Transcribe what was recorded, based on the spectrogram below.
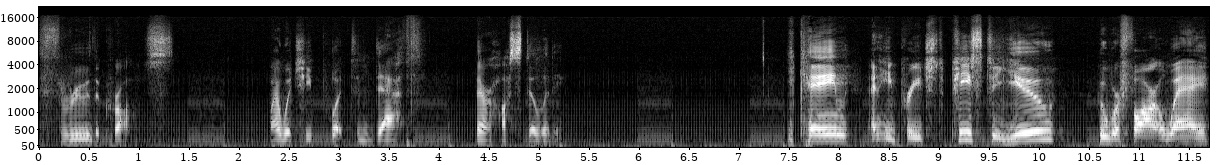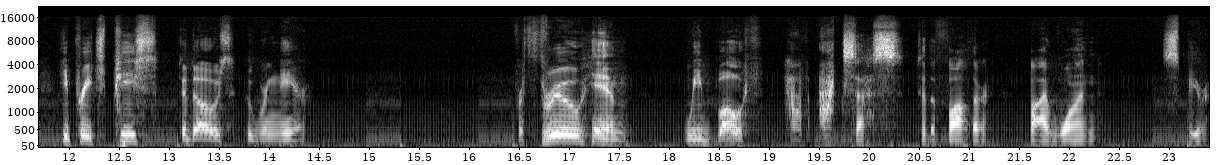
through the cross, by which he put to death their hostility. He came and he preached peace to you who were far away. He preached peace to those who were near. For through him, we both have access to the Father by one Spirit.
